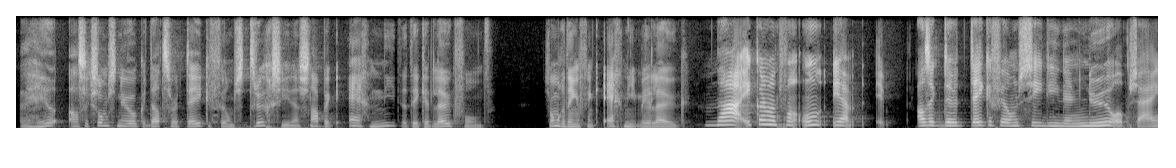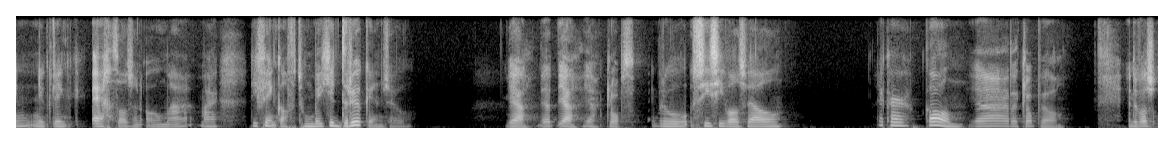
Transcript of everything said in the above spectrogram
Heel, als ik soms nu ook dat soort tekenfilms terugzie, dan snap ik echt niet dat ik het leuk vond. Sommige dingen vind ik echt niet meer leuk. Nou, ik kan het van on ja, als ik de tekenfilms zie die er nu op zijn, nu klink ik echt als een oma, maar die vind ik af en toe een beetje druk en zo. Ja, dat, ja, ja, klopt. Ik bedoel, Sisi was wel lekker kalm. Ja, dat klopt wel. En er was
